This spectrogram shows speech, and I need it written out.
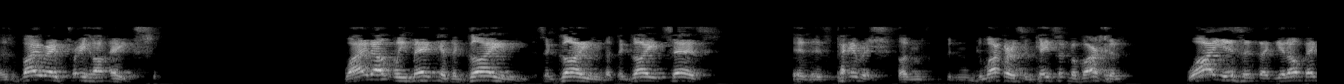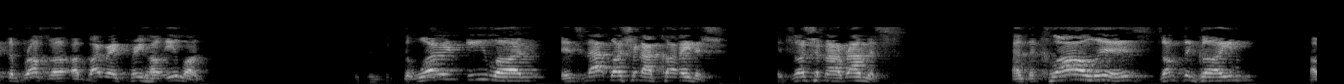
is bayre priha eitz. Why don't we make it the guide? It's a guide, but the guide says in his parish on Gemara's in case of Mavarchin, why is it that you don't make the bracha of bayre priha elon? The word elon is not lashon hakodesh; it's lashon aramis. And the klal is, the Goyim, a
